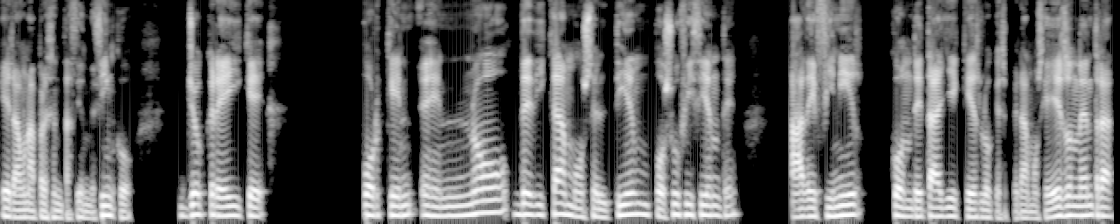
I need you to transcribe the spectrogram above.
era una presentación de 5. Yo creí que porque eh, no dedicamos el tiempo suficiente a definir con detalle qué es lo que esperamos. Y ahí es donde entra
